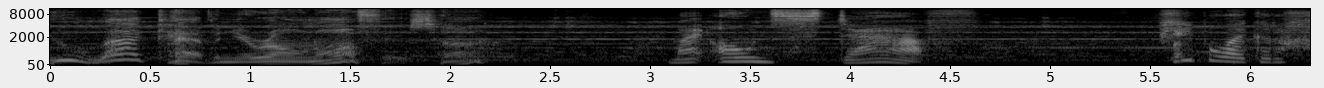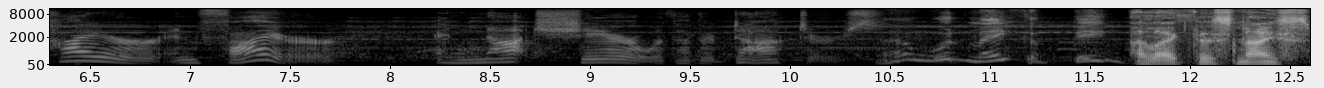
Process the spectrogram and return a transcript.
You liked having your own office, huh? My own staff. People I could hire and fire and not share with other doctors. That would make a big I like this nice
